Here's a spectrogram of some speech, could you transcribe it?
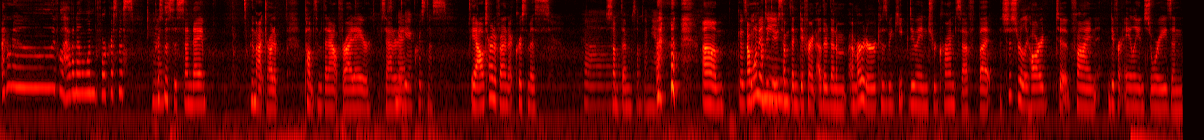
I don't know if we'll have another one before Christmas. Yes. Christmas is Sunday. We might try to pump something out Friday or Saturday. Maybe a Christmas Yeah, I'll try to find a Christmas uh, Something. Something, yeah. um, Because I wanted to do something different other than a, a murder because we keep doing true crime stuff, but it's just really hard to find different alien stories and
